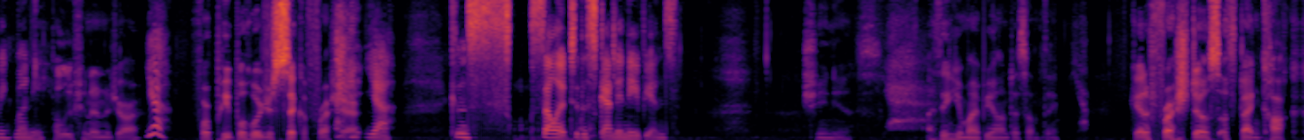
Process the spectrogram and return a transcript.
Make money. Pollution in a jar Yeah. for people who are just sick of fresh air. Yeah. Can s- sell it to the Scandinavians. Genius. Yeah. I think you might be onto something. Yep. Get a fresh dose of Bangkok,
